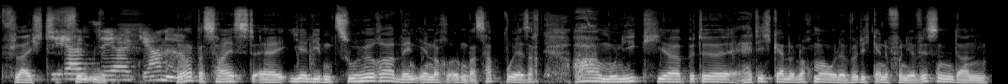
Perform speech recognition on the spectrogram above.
Vielleicht sehr, finden, sehr gerne. Ja, das heißt, äh, ihr lieben Zuhörer, wenn ihr noch irgendwas habt, wo ihr sagt, ah, Monique, hier bitte hätte ich gerne nochmal oder würde ich gerne von ihr wissen, dann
